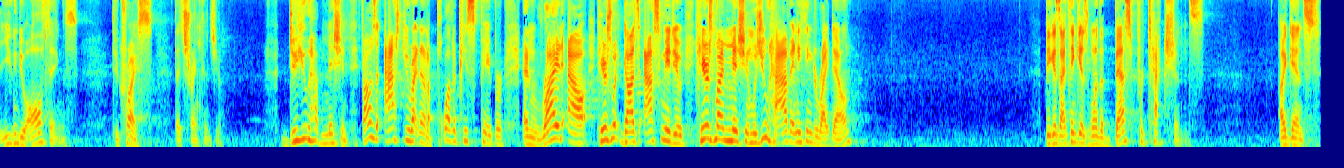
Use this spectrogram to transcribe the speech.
that you can do all things through Christ that strengthens you. Do you have mission? If I was to ask you right now to pull out a piece of paper and write out, here's what God's asking me to do, here's my mission, would you have anything to write down? because I think it's one of the best protections against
